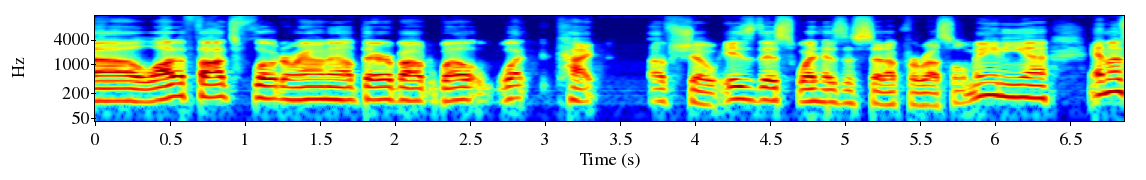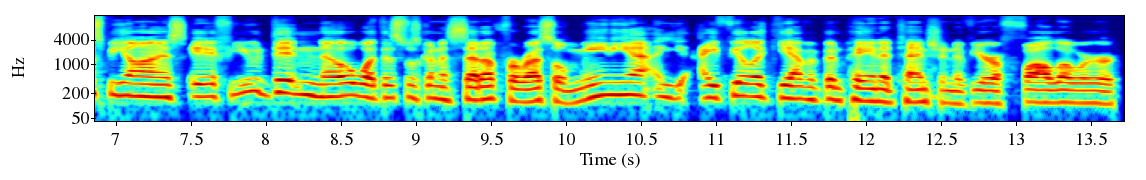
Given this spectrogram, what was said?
a lot of thoughts floating around out there about well, what kind of show is this? What has this set up for WrestleMania? And let's be honest, if you didn't know what this was going to set up for WrestleMania, I feel like you haven't been paying attention. If you're a follower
